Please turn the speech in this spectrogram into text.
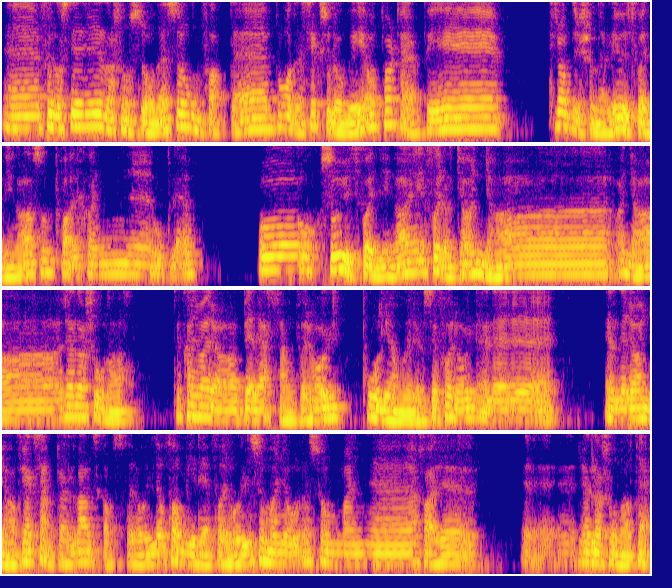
Eh, for oss i Relasjonsrådet så omfatter både sexologi og parterapi tradisjonelle utfordringer som par kan eh, oppleve. Og også utfordringer i forhold til andre, relasjoner. Det kan være BDSM-forhold, polyamorøse forhold eller, eller andre f.eks. vennskapsforhold og familieforhold som man, som man har Eh, relasjoner til.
